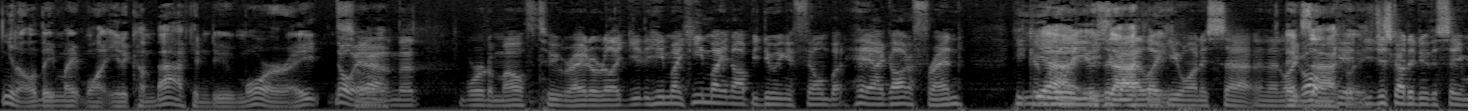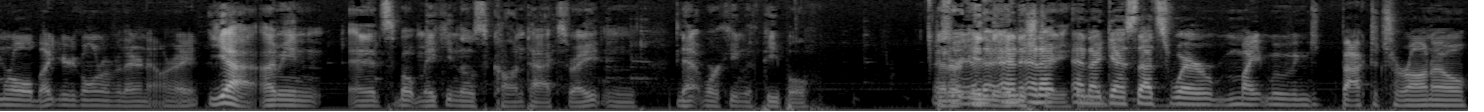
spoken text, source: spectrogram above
you know, they might want you to come back and do more, right? Oh So- yeah, and that word of mouth too, right? Or like he might he might not be doing a film, but hey, I got a friend. He could Yeah, really use a guy like you on his set, and then like, oh, okay, you just got to do the same role, but you're going over there now, right? Yeah, I mean, and it's about making those contacts, right? And networking with people that So- are and, in the and, and, I, and I guess that's where might moving back to Toronto.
